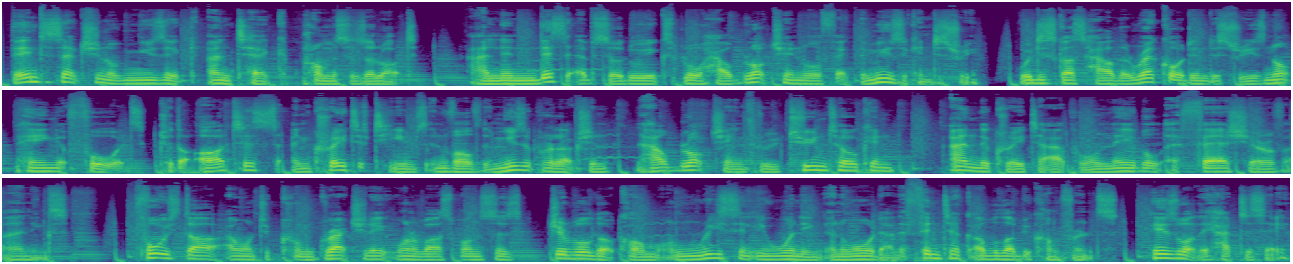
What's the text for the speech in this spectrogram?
The intersection of music and tech promises a lot, and in this episode, we explore how blockchain will affect the music industry. We discuss how the record industry is not paying it forwards to the artists and creative teams involved in music production, and how blockchain through Tune Token and the Cre8tor app will enable a fair share of earnings. Before we start, I want to congratulate one of our sponsors, Jibrel.com, on recently winning an award at the FinTech Abu Dhabi conference. Here's what they had to say.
